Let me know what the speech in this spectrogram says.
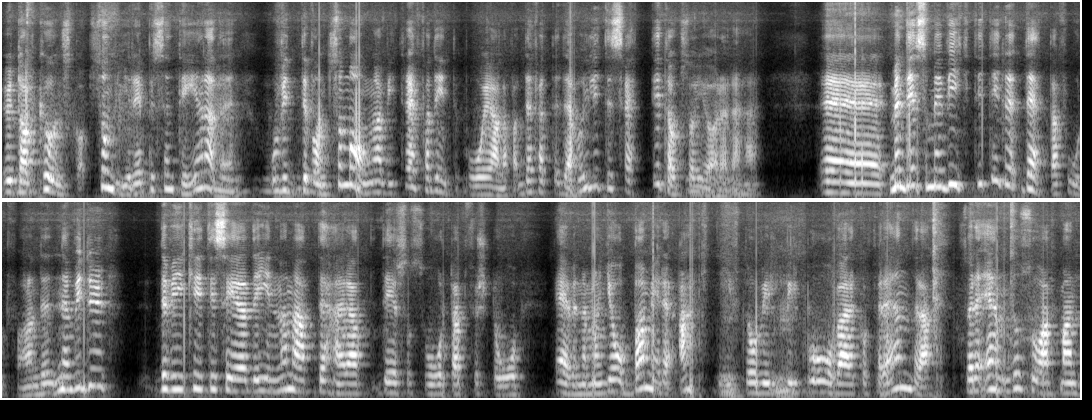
utav kunskap som vi representerade. Mm. Och vi, det var inte så många, vi träffade inte på i alla fall, därför att det där var ju lite svettigt också att göra det här. Eh, men det som är viktigt i det, detta fortfarande, när vi, du, det vi kritiserade innan att det här att det är så svårt att förstå även när man jobbar med det aktivt och vill, vill påverka och förändra så är det ändå så att man,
